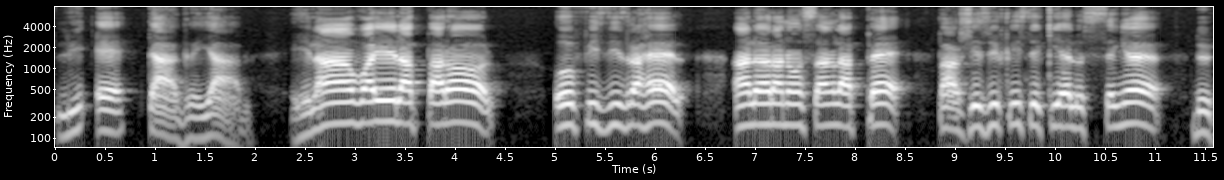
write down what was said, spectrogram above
lui est agréable. Il a envoyé la parole aux fils d'Israël en leur annonçant la paix par Jésus-Christ qui est le Seigneur de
